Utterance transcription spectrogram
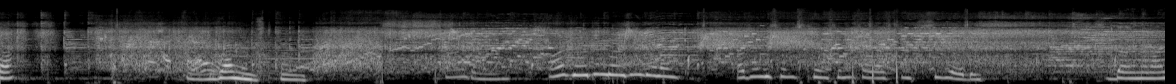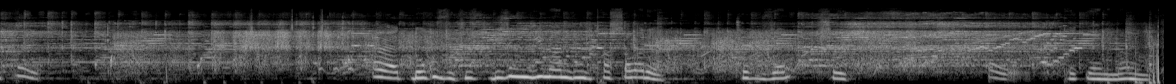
Da. Aa, bu gelmemişti pardon. Aa gördüm gördüm gelen. Az önce senin kendisini savaştığın kişi gördüm. Dynamite var ya. Evet 9-9. Bizim Wimen Dultasa var ya. Çok güzel şey. Oo, Bekleyemedi ama.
